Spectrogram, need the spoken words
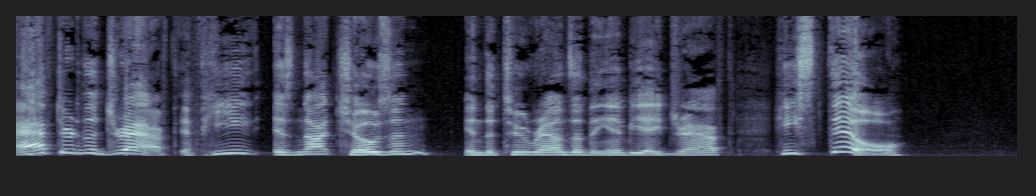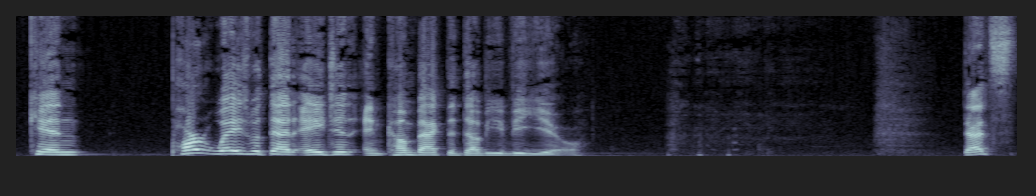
After the draft, if he is not chosen in the two rounds of the NBA draft, he still can part ways with that agent and come back to WVU. That's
